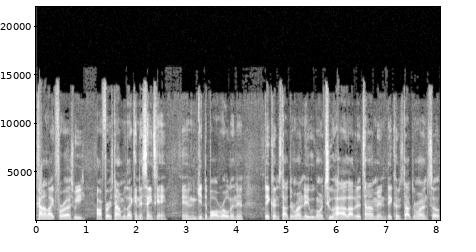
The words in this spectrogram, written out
kind of like for us, we our first time was like in the Saints game and get the ball rolling, and they couldn't stop the run. They were going too high a lot of the time, and they couldn't stop the run. So.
